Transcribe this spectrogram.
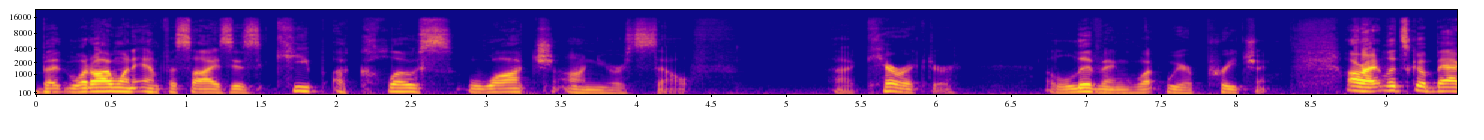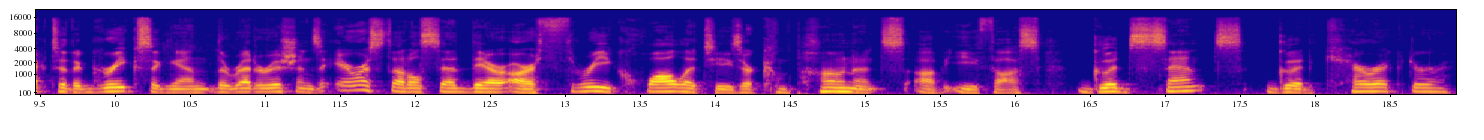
But what I want to emphasize is keep a close watch on yourself. Uh, character living what we're preaching. All right, let's go back to the Greeks again, the rhetoricians. Aristotle said there are three qualities or components of ethos good sense, good character,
